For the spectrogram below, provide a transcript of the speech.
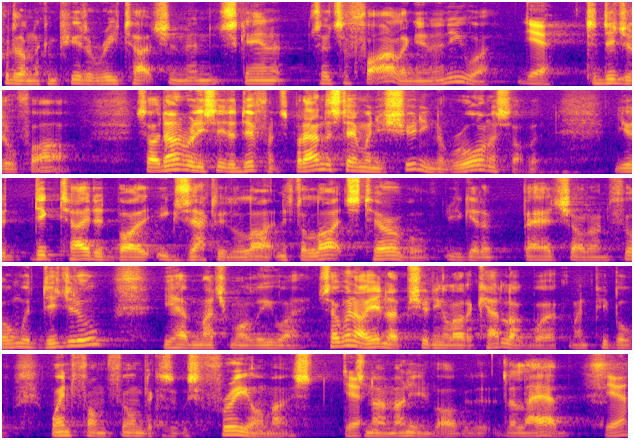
put it on the computer, retouch, and then scan it. So it's a file again anyway. Yeah. It's a digital file. So I don't really see the difference. But I understand when you're shooting the rawness of it, you're dictated by exactly the light. And if the light's terrible, you get a bad shot on film. With digital, you have much more leeway. So when I ended up shooting a lot of catalogue work, when people went from film because it was free almost, there's no money involved with it, the lab. Yeah.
